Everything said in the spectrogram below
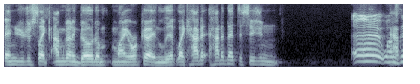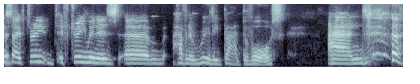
and you're just like, I'm gonna go to Mallorca and live? Like, how did how did that decision? Uh, well, happen? I was gonna say, if, dream, if dreaming is um, having a really bad divorce, and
